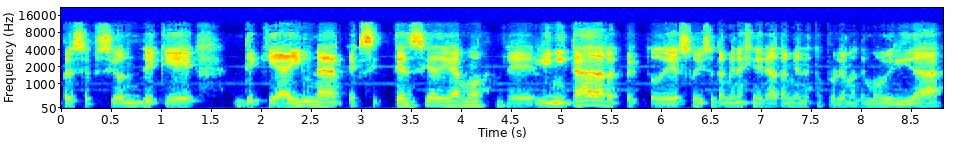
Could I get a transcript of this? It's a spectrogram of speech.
percepción de que de que hay una existencia, digamos, eh, limitada respecto de eso y eso también ha generado también estos problemas de movilidad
